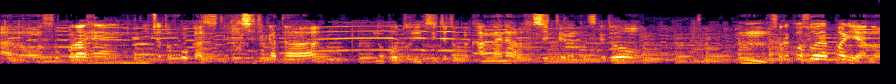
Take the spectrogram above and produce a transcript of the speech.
あのそこら辺にちょっとフォーカスして走り方のことについてとか考えながら走ってるんですけど、うん、それこそやっぱりあの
